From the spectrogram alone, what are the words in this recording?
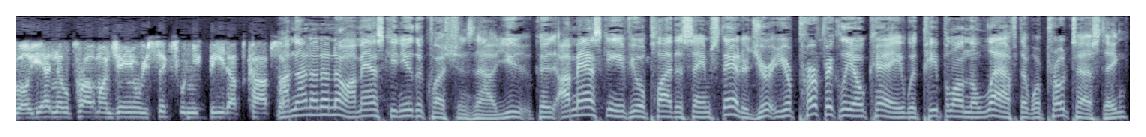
Well, you had no problem on January 6th when you beat up cops. I'm not. No, no, no. I'm asking you the questions now. You, cause I'm asking if you apply the same standards. You're you're perfectly okay with people on the left that were protesting,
